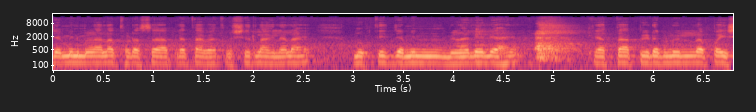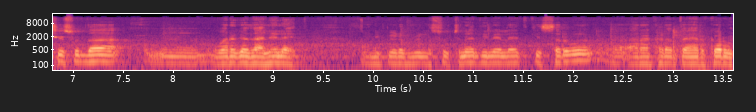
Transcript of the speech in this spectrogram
जमीन मिळायला थोडासा आपल्या ताब्यात उशीर लागलेला आहे. नुकतीच जमीन मिळालेली आहे. ते आता पी डब्ल्यूला पैसेसुद्धा वर्ग झालेले आहेत. आणि पी डब्ल्यूला सूचना दिलेल्या आहेत की सर्व आराखडा तयार करून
